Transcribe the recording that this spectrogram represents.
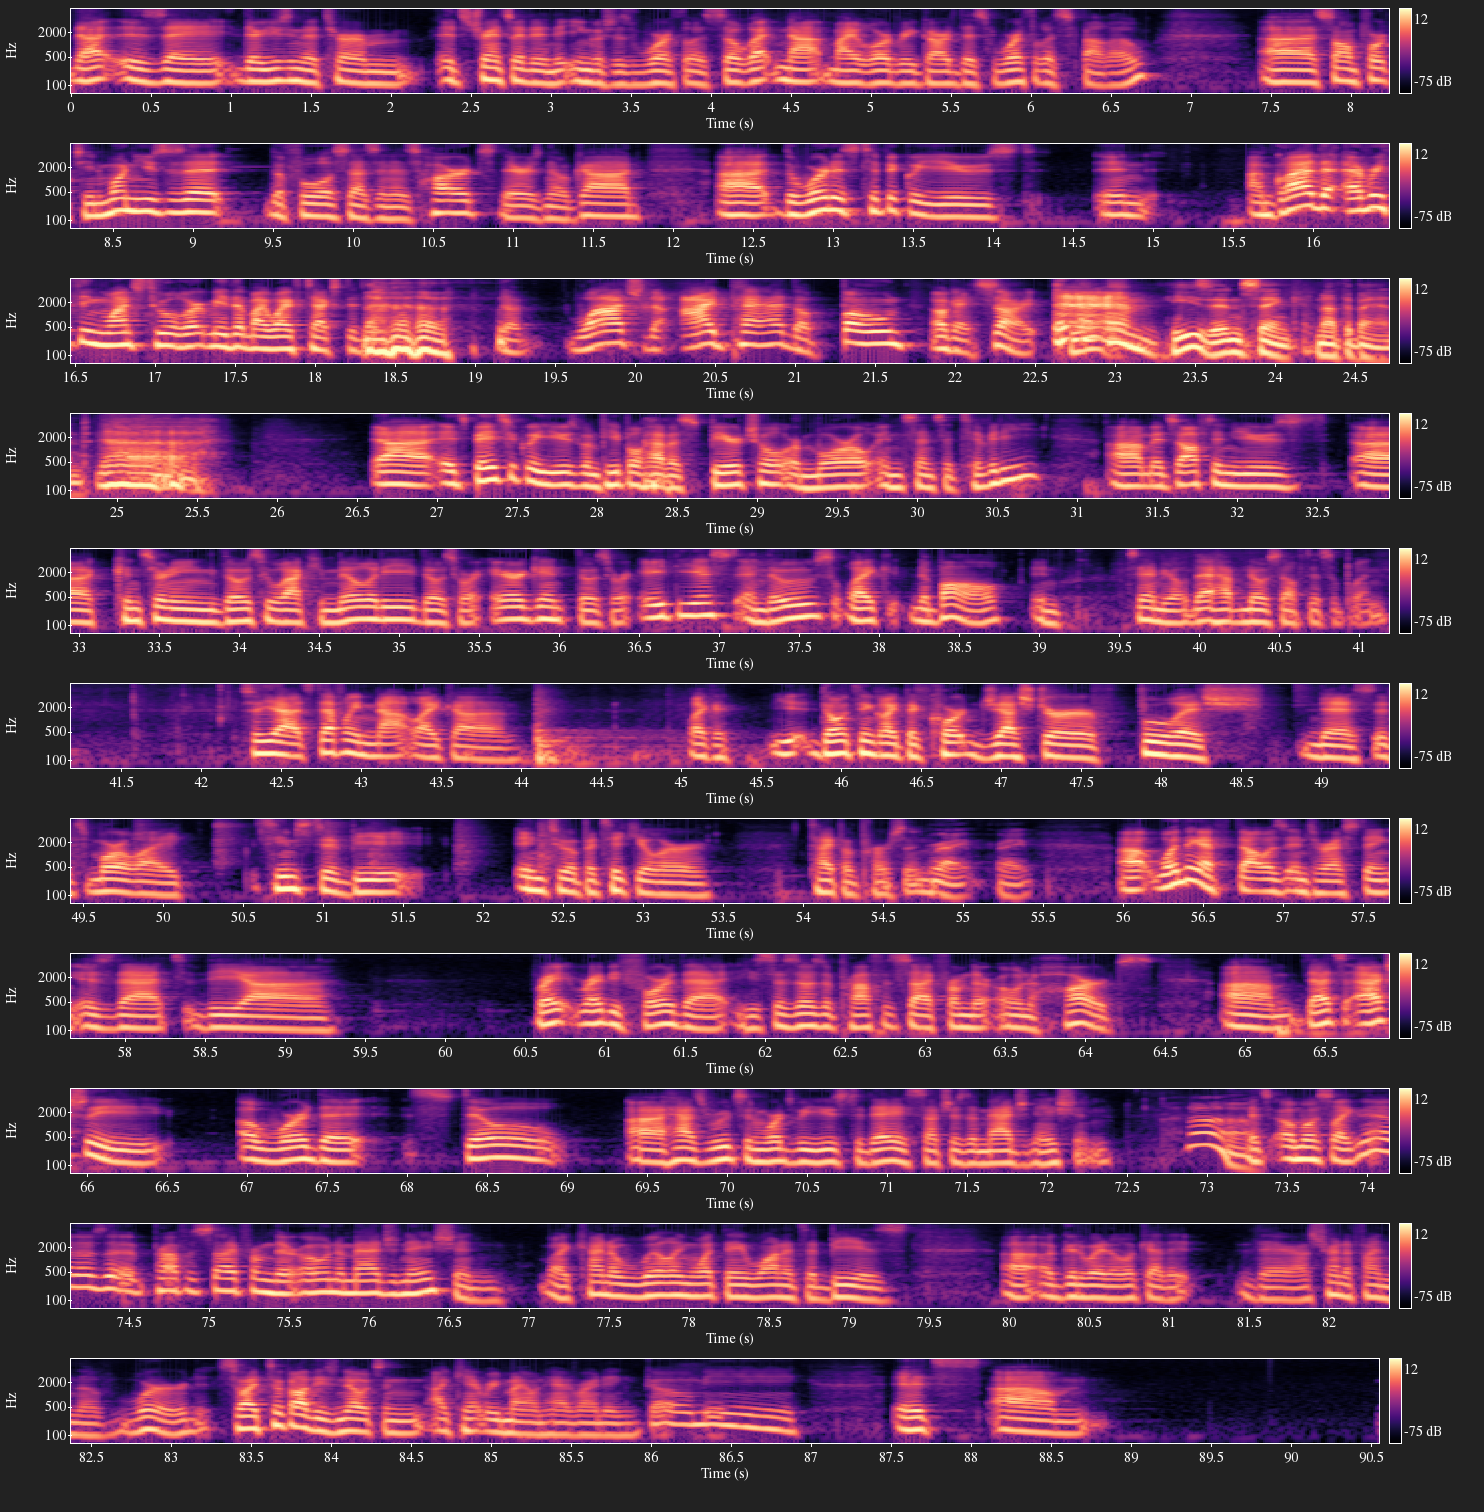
that is a they're using the term it's translated into english as worthless. So let not my lord regard this worthless fellow. Uh, psalm 14 1 uses it. The fool says in his heart there is no god. Uh, the word is typically used in i'm glad that everything wants to alert me that my wife texted me. The watch the ipad the phone okay sorry He's in sync, not the band. Uh, it's basically used when people have a spiritual or moral insensitivity. Um, it's often used uh, concerning those who lack humility, those who are arrogant, those who are atheists, and those like Nabal and Samuel that have no self discipline. So yeah, it's definitely not like a like a. Don't think like the court gesture foolishness. It's more like seems to be into a particular type of person. Right, right. Uh, one thing I thought was interesting is that the uh, right right before that he says those that prophesy from their own hearts. Um, that's actually a word that still uh, has roots in words we use today, such as imagination. Oh, It's almost like yeah, those that prophesy from their own imagination, like kind of willing what they want it to be, is uh, a good way to look at it. There, I was trying to find the word, so I took all these notes, and I can't read my own handwriting. Go me! It's um,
